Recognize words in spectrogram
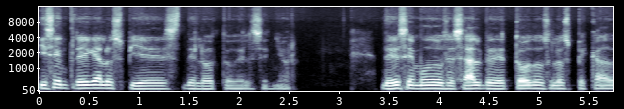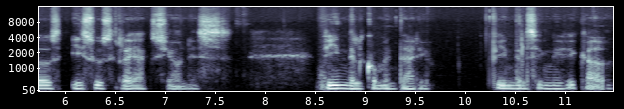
y se entregue a los pies del loto del Señor. De ese modo se salve de todos los pecados y sus reacciones. Fin del comentario. Fin del significado.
